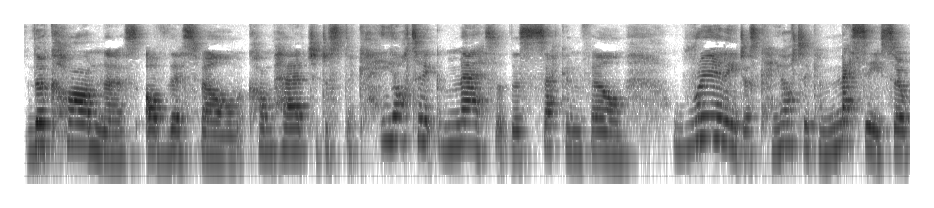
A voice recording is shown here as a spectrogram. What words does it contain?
the calmness of this film compared to just the chaotic mess of the second film really just chaotic and messy so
